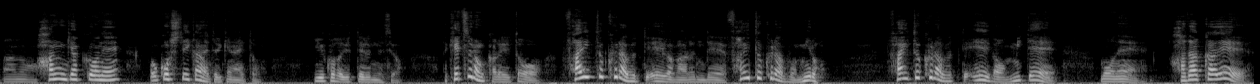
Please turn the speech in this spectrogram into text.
あの、反逆をね、起こしていかないといけないということを言ってるんですよ。結論から言うと、ファイトクラブって映画があるんで、ファイトクラブを見ろ。ファイトクラブって映画を見て、もうね、裸で、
